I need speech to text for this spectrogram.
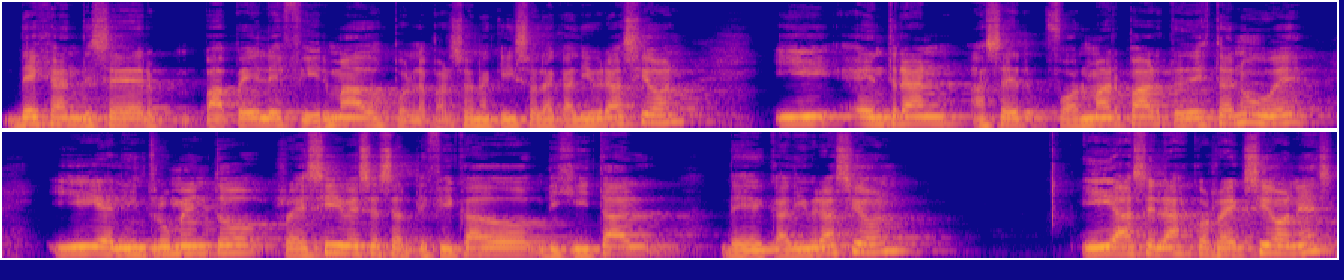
dejan de ser papeles firmados por la persona que hizo la calibración y entran a ser, formar parte de esta nube y el instrumento recibe ese certificado digital de calibración y hace las correcciones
